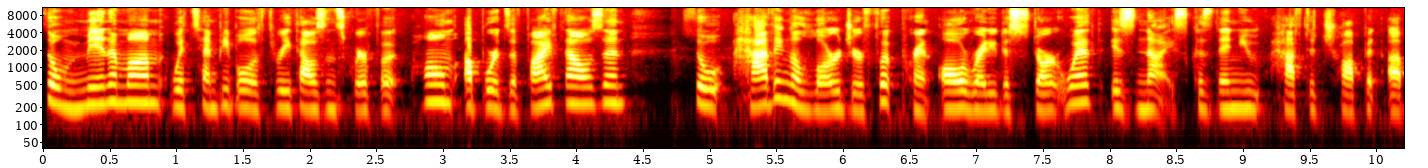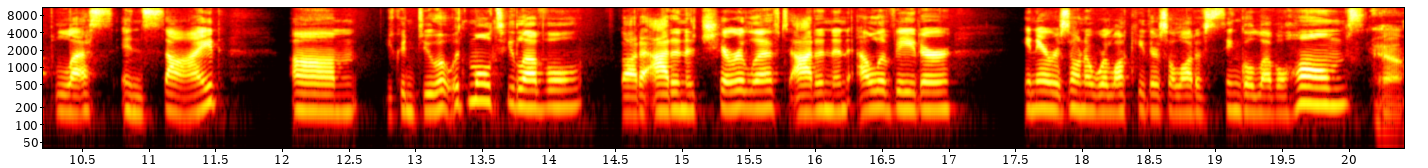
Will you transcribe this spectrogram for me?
So minimum with 10 people, a 3,000 square foot home, upwards of 5,000. So having a larger footprint already to start with is nice because then you have to chop it up less inside. Um, you can do it with multi-level. Got to add in a chairlift, add in an elevator. In Arizona, we're lucky there's a lot of single-level homes. Yeah.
